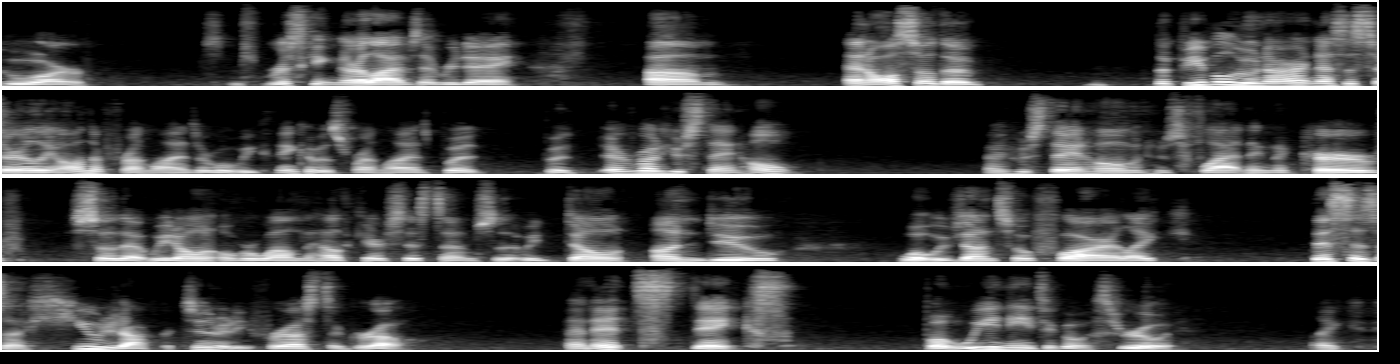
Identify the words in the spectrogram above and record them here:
who are risking their lives every day. Um, and also the the people who aren't necessarily on the front lines or what we think of as front lines, but but everybody who's staying home, right? Who's staying home and who's flattening the curve so that we don't overwhelm the healthcare system, so that we don't undo what we've done so far. Like this is a huge opportunity for us to grow. And it stinks, but we need to go through it. Like,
